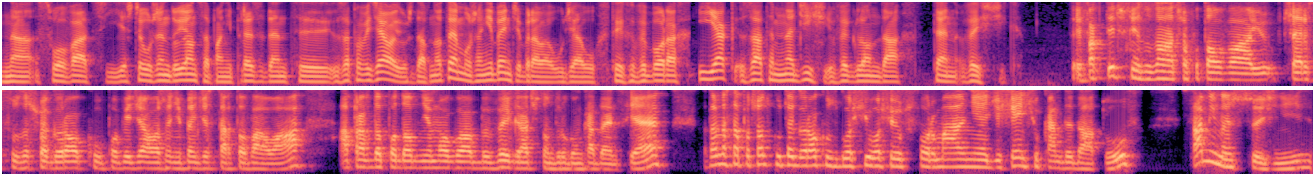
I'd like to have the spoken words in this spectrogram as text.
na Słowacji. Jeszcze urzędująca pani prezydent y, zapowiedziała już dawno temu, że nie będzie brała udziału w tych wyborach. I jak zatem na dziś wygląda ten wyścig? Faktycznie Zuzana Czaputowa w czerwcu zeszłego roku powiedziała, że nie będzie startowała, a prawdopodobnie mogłaby wygrać tą drugą kadencję. Natomiast na początku tego roku zgłosiło się już formalnie 10 kandydatów, sami mężczyźni,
